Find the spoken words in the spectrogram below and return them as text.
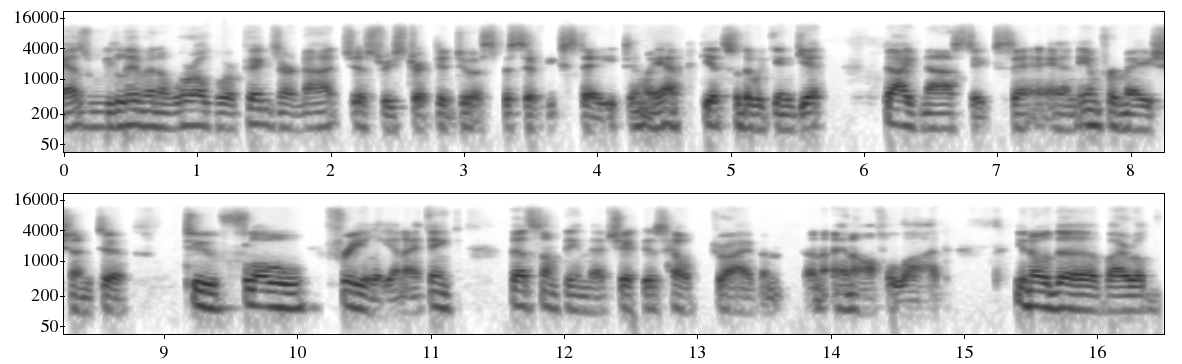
as we live in a world where pigs are not just restricted to a specific state, and we have to get so that we can get diagnostics and information to to flow freely. And I think that's something that SHIC has helped drive an, an, an awful lot you know, the viral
